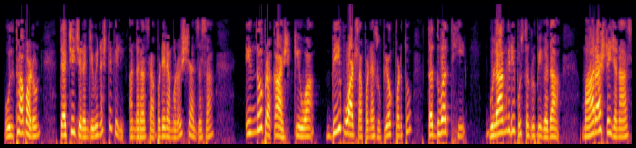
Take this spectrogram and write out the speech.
उलथा पाडून त्याची चिरंजीवी नष्ट केली. अंधारात सापडलेल्या मनुष्यात जसा इंदू प्रकाश किंवा दीप वाट सापडण्यास उपयोग पडतो तद्वत ही गुलामगिरी पुस्तकरूपी गदा महाराष्ट्री जनास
